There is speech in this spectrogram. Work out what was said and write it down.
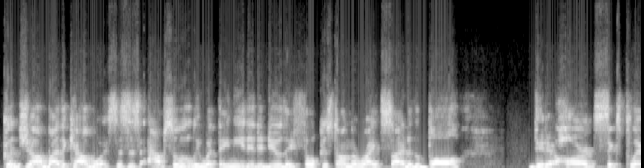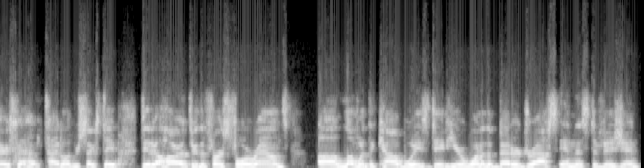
Good job by the Cowboys. This is absolutely what they needed to do. They focused on the right side of the ball, did it hard. Six players, title of your sex tape, did it hard through the first four rounds. Uh, love what the Cowboys did here. One of the better drafts in this division.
